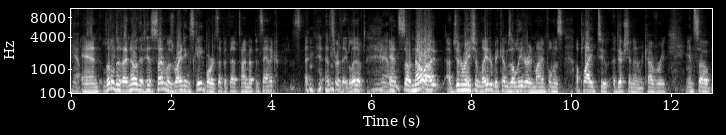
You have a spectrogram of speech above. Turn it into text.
Yeah. And little did I know that his son was riding skateboards up at that time up in Santa Cruz. That's where they lived. Yeah. And so Noah, a generation later, becomes a leader in mindfulness applied to addiction and recovery. And so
